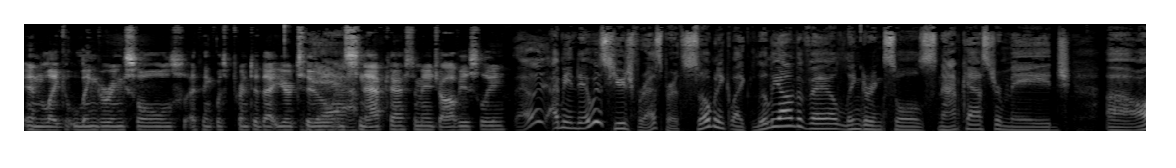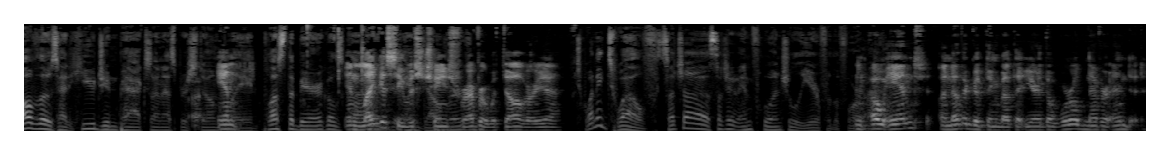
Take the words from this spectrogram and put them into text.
and like Lingering Souls. I think was printed that year too, Yeah. and Snapcaster Mage, obviously. Was- I mean, it was huge for Esper. So many like Liliana of the Veil, Lingering Souls, Snapcaster Mage. Uh, all of those had huge impacts on Esper Stoneblade. Plus the Miracles. And Legacy and was changed forever with Delver. Yeah. 2012, such a such an influential year for the format. Oh, and another good thing about that year, the world never ended.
